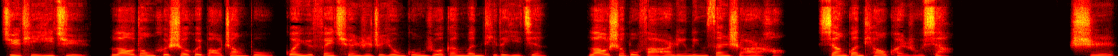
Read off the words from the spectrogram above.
具体依据：劳动和社会保障部关于非全日制用工若干问题的意见，劳社部发二零零三十二号，相关条款如下：十。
